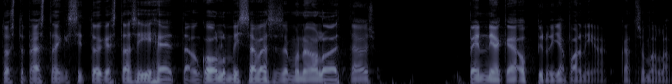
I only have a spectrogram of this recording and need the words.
tuosta päästäänkin sitten oikeastaan siihen, että onko ollut missään vaiheessa semmoinen olo, että olisi penniäkään oppinut japania katsomalla.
